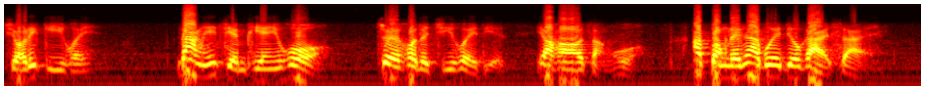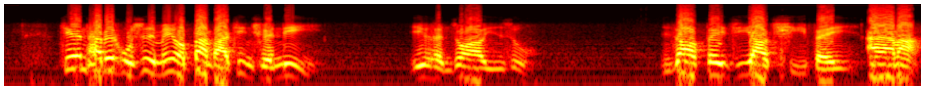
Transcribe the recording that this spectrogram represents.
小的机会，让你捡便宜货，最后的机会点要好好掌握。啊，懂人还不会丢盖赛。今天台北股市没有办法尽全力，一个很重要因素，你知道飞机要起飞，哎呀嘛，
